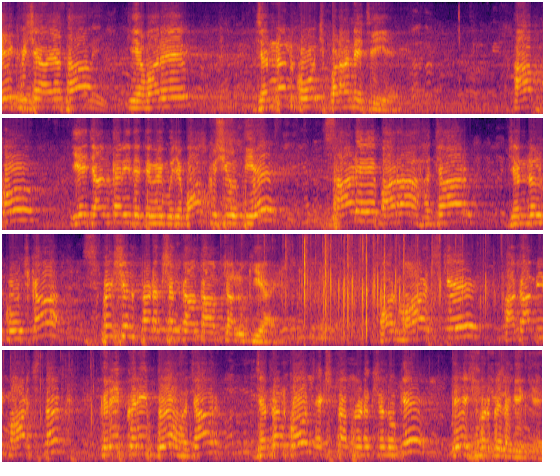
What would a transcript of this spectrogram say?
एक विषय आया था कि हमारे जनरल कोच बढ़ाने चाहिए। आपको ये जानकारी देते हुए मुझे बहुत खुशी होती है। साढ़े बारह हज़ार जनरल कोच का स्पेशल प्रोडक्शन का काम चालू किया है। और मार्च के, आगामी मार्च तक करीब करीब 2000 जनरल कोच एक्स्ट्रा प्रोडक्शन होके देश भर में लगेंगे।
